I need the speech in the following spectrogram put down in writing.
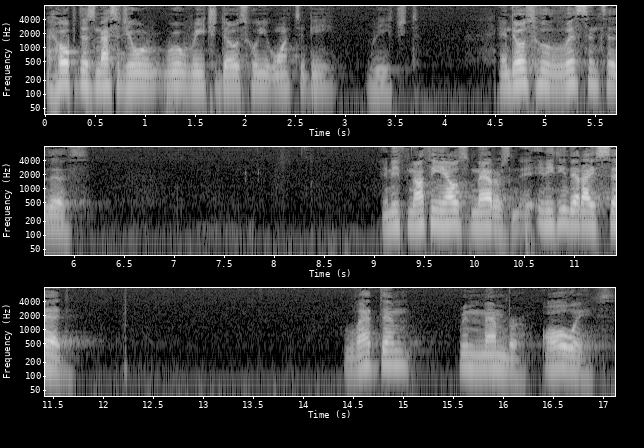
I hope this message will, will reach those who you want to be reached. And those who listen to this. And if nothing else matters, anything that I said, let them remember always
